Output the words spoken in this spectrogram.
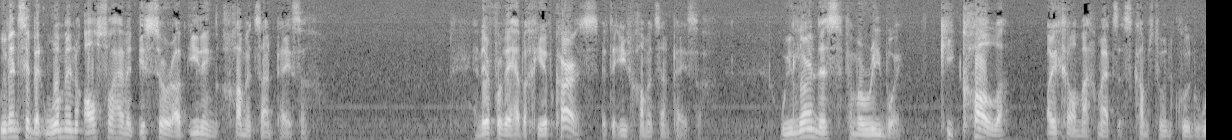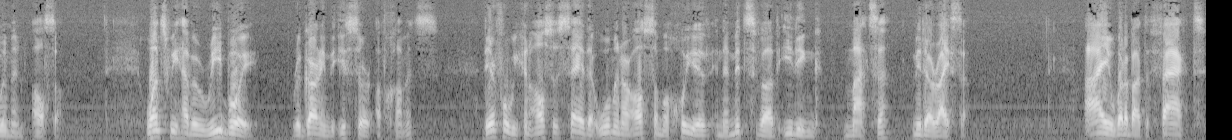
We then say that women also have an isur of eating chametz on Pesach, and therefore they have a chiyav karas if they eat chametz on Pesach. We learn this from a riboy. Ki kol oichel machmetzes comes to include women also. Once we have a riboy regarding the isur of chametz, Therefore, we can also say that women are also mechuyev in the mitzvah of eating matzah midaraisa. I. What about the fact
